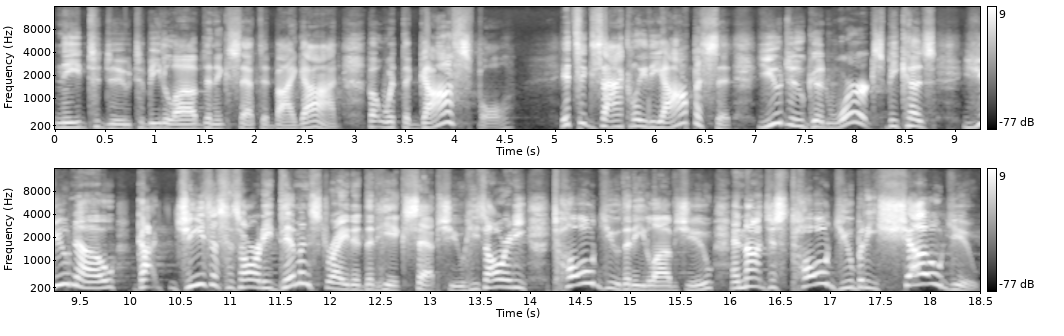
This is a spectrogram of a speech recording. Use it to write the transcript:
need to do to be loved and accepted by God. But with the gospel, it's exactly the opposite. You do good works because you know God, Jesus has already demonstrated that He accepts you. He's already told you that He loves you, and not just told you, but He showed you.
